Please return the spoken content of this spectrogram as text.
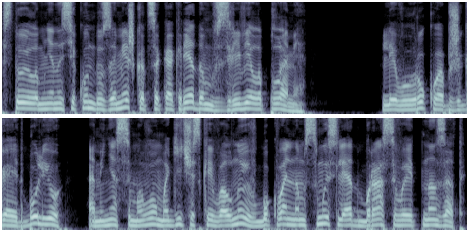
Стоило мне на секунду замешкаться, как рядом взревело пламя. Левую руку обжигает болью, а меня самого магической волной в буквальном смысле отбрасывает назад.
